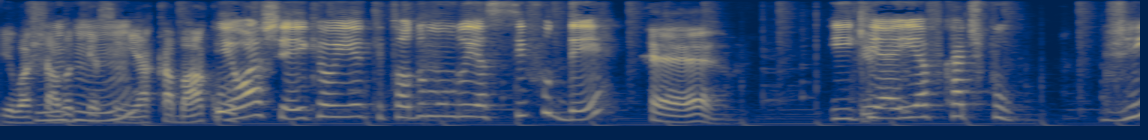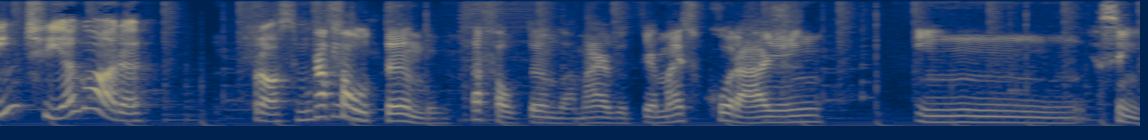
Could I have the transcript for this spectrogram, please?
Eu achava uhum. que assim, ia acabar com. Eu achei que eu ia que todo mundo ia se fuder. É. E que, que aí ia ficar, tipo, gente, e agora? Próximo tá filme. faltando, tá faltando a Marvel ter mais coragem em. Assim,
